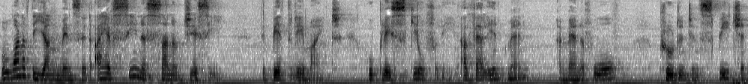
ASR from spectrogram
Well, one of the young men said, I have seen a son of Jesse, the Bethlehemite who plays skillfully, a valiant man, a man of war, prudent in speech and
